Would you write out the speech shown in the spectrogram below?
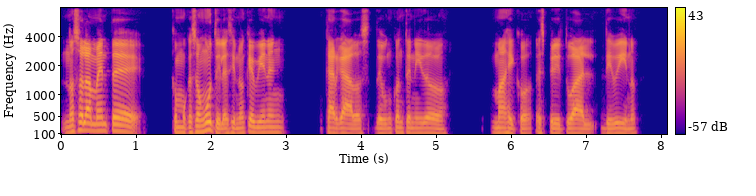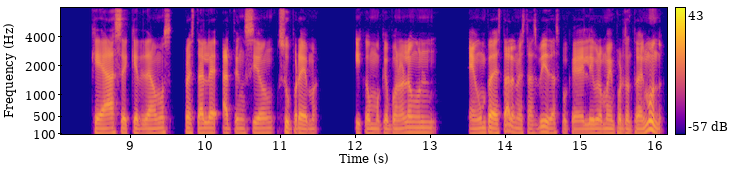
no solamente como que son útiles, sino que vienen cargados de un contenido mágico, espiritual, divino, que hace que debamos prestarle atención suprema y como que ponerlo en un, en un pedestal en nuestras vidas, porque es el libro más importante del mundo.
